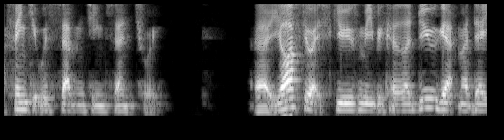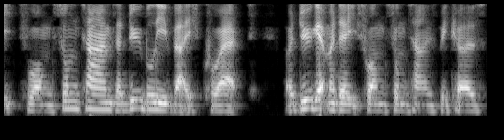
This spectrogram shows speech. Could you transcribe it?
I think it was 17th century. Uh, you'll have to excuse me because I do get my dates wrong sometimes. I do believe that is correct. I do get my dates wrong sometimes because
